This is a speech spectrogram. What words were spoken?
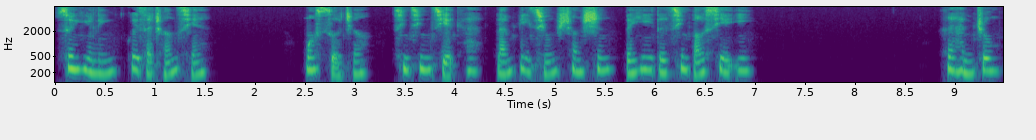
孙玉玲跪在床前，摸索着，轻轻解开蓝碧琼上身唯一的轻薄亵衣。黑暗中，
